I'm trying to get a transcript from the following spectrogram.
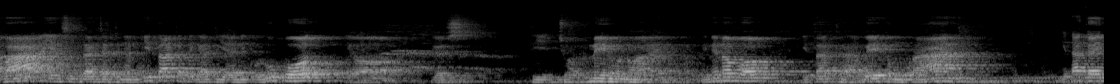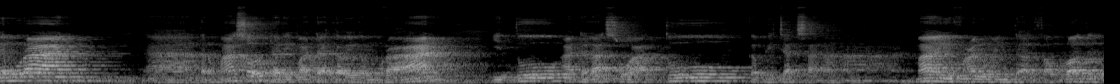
apa yang sederajat dengan kita ketika dia niku luput yo guys dijorne ngono ae. Artine napa kita gawe kemurahan. Kita gawe kemurahan. Termasuk daripada gawe kemurahan itu adalah suatu kebijaksanaan. Ma yuf'alu inda thawratil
